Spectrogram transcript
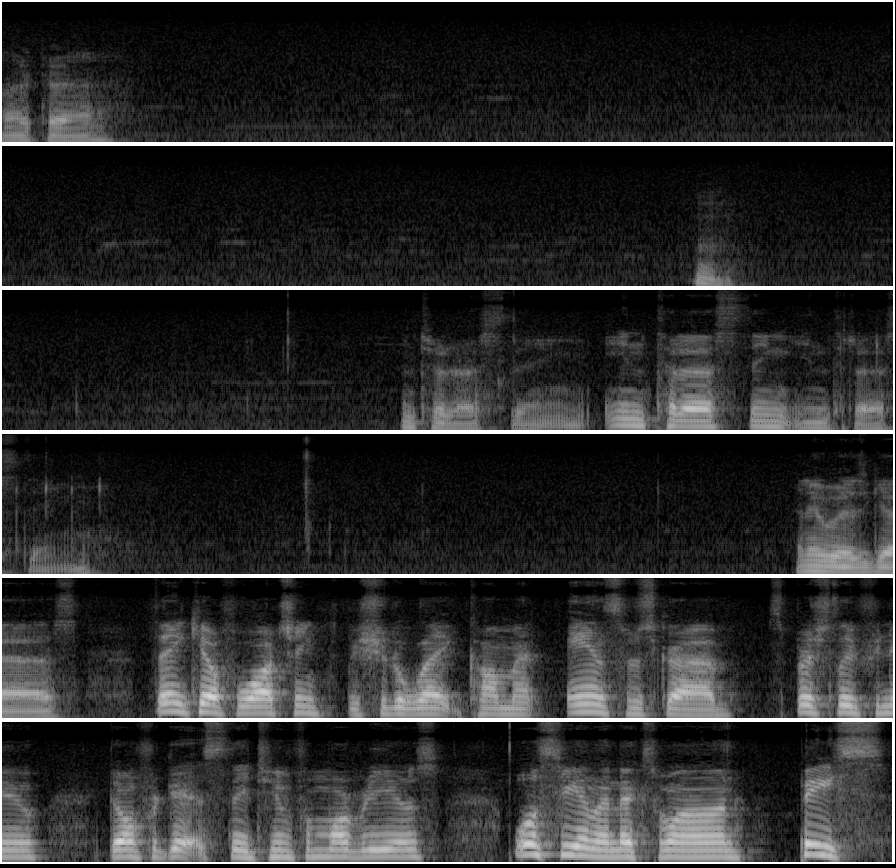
Okay. Interesting. Interesting, interesting. Anyways, guys, thank y'all for watching. Be sure to like, comment, and subscribe, especially if you're new. Don't forget, stay tuned for more videos. We'll see you in the next one. Peace.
